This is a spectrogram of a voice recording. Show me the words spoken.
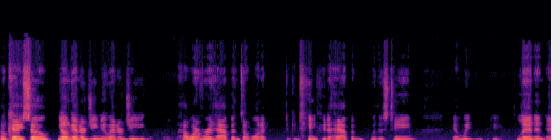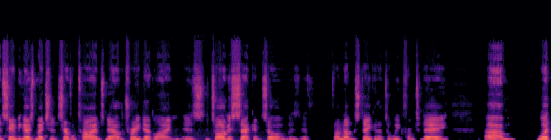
Okay, so young energy, new energy, however it happens, I want it to continue to happen with this team. And we Lynn and, and Sam, you guys mentioned it several times now. The trade deadline is it's August second, so if, if I'm not mistaken, that's a week from today. Um, what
